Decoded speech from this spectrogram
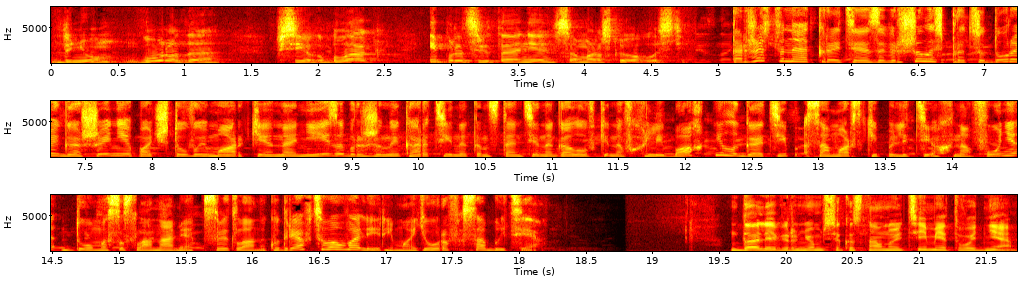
днем города, всех благ и процветания Самарской области. Торжественное открытие завершилось процедурой гашения почтовой марки. На ней изображены картины Константина Головкина в хлебах и логотип «Самарский политех» на фоне дома со слонами. Светлана Кудрявцева, Валерий Майоров. События. Далее вернемся к основной теме этого дня.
